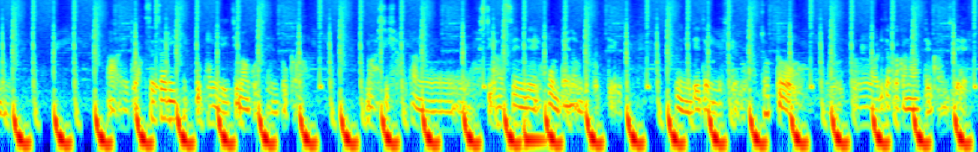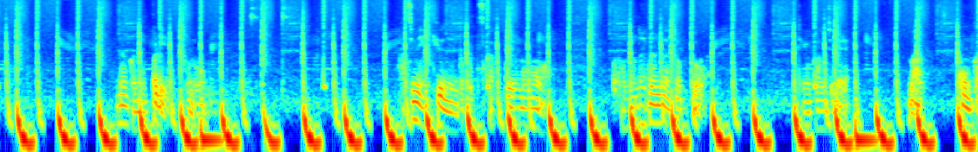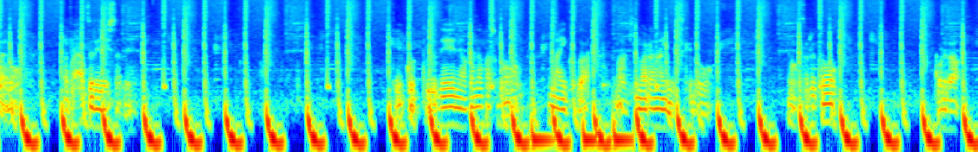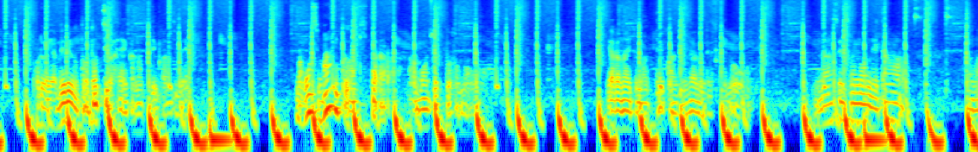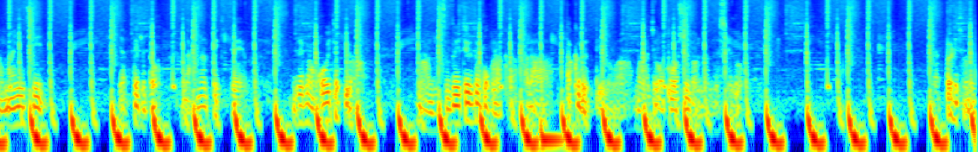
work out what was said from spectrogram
あ、えーと、アクセサリーキット込みで1万5000円とかまあ、あのー、78000円で本体のみとかっていう風に出てるんですけどちょっと、割高かなっていう感じでなんかねやっぱりその8年9年とか使ってるものはこの値段ではちょっとっていう感じでまあ今回もまた外れでしたね。ことでなかなかそのマイクが、まあ、決まらないんですけど、まあ、それとこれがこれをやめるのとどっちが早いかなっていう感じで、まあ、もしマイクが来たら、もうちょっとそのやらないとなっていう感じになるんですけどなぜそのネタがあの毎日やってるとなくなってきてでまあこういう時は、まあ、続いてるところからパクるっていうのが、まあ、上等手段なんですけどやっぱりその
